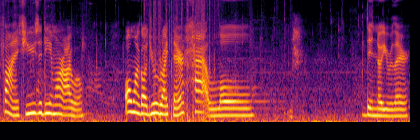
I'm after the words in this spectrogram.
Fine, if you use a DMR, I will. Oh my god, you were right there. Hello. Didn't know you were there.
